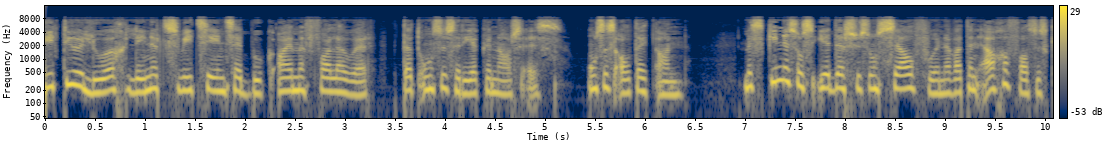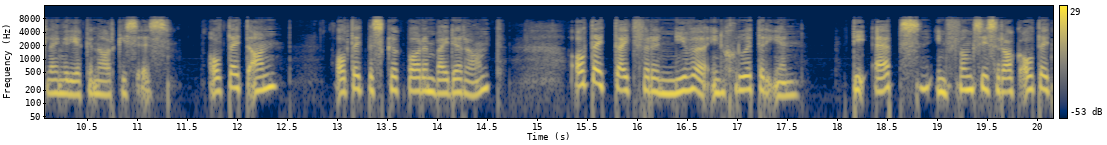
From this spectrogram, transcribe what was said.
Die teoloog Leonard Sweet sê in sy boek I am a follower dat ons soos rekenaars is. Ons is altyd aan. Miskien is ons eerder soos ons selfone wat in elk geval soos klein rekenaartjies is. Altyd aan, altyd beskikbaar in byderhand. Altyd tyd vir 'n nuwe en groter een. Die apps en funksies raak altyd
